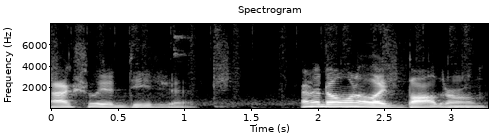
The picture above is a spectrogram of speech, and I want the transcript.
actually a DJ. Kinda don't want to like bother him.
